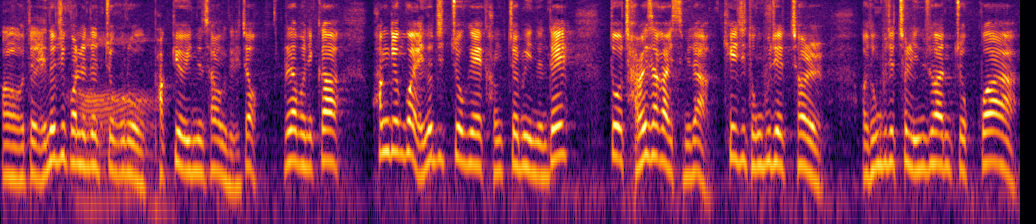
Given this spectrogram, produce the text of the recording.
어, 어떤 에너지 관련된 어. 쪽으로 바뀌어 있는 상황들이죠. 그러다 보니까 환경과 에너지 쪽에 강점이 있는데 또 자회사가 있습니다. KG 동부제철 어, 동부제철 인수한 쪽과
